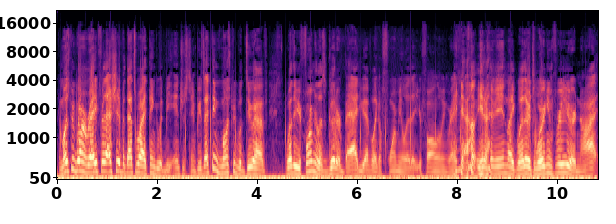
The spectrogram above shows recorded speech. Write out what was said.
And most people aren't ready for that shit, but that's why I think it would be interesting because I think most people do have, whether your formula is good or bad, you have like a formula that you're following right now. You know what I mean? Like whether it's working for you or not,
